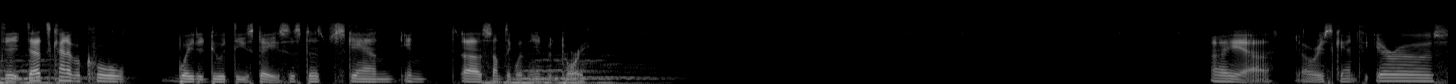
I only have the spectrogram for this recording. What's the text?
th that's kind of a cool way to do it these days, is to scan in uh, something with an inventory. Oh yeah, already scanned the arrows.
